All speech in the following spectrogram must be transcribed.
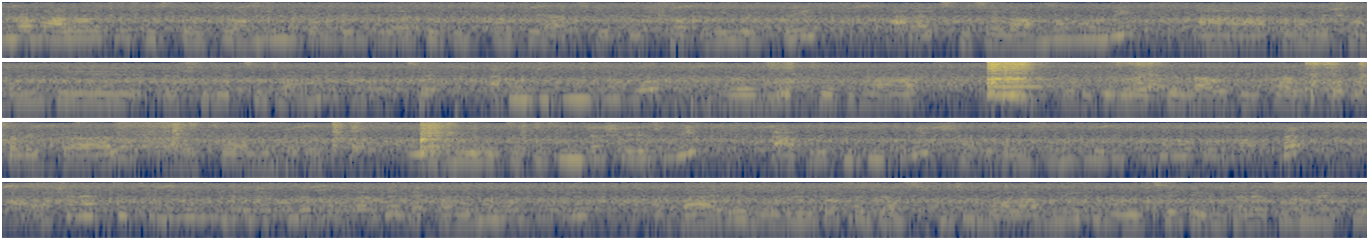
তোমরা ভালো আছো, সুস্থ আছো? আমি মোটামুটি ভালো আছি, সুস্থ আছি। আজকে তো সতেরোই এপ্রিল, আর আজকে হচ্ছে রামনবমী। তোমাদের সকলকে শুভেচ্ছা জানাই। আর হচ্ছে এখন টিফিন খাব। রয়েছে হচ্ছে ভাত, এদিকে রয়েছে লাউ দিয়ে কাল গতকালের ডাল, আর হচ্ছে আলু ভাজা। এই দিয়ে হচ্ছে টিফিনটা সেরে ফেলি। তারপরে কী কী করি সাথে সঙ্গে দেখতে পুরো ব্লগটা আশা রাখছি পুরো ভিডিওটা তোমাদের ভালো লাগবে, দেখার অনুরোধ করব আর বাইরে রোদের কথা জাস্ট কিছু বলার নেই, বলছে টেম্পারেচার নাকি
